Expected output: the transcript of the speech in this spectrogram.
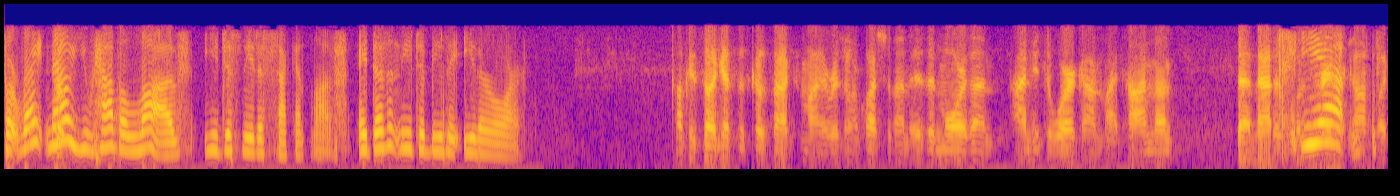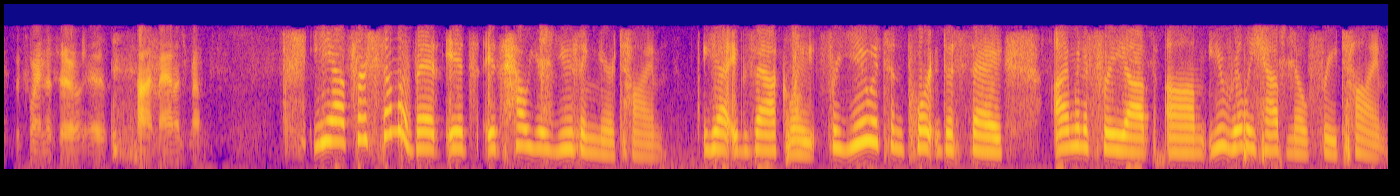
But right now you have a love, you just need a second love. It doesn't need to be the either or. Okay, so I guess this goes back to my original question then. Is it more than I need to work on my time then? That that is what Yeah. creates the conflict between the two is time management. Yeah, for some of it it's it's how you're using your time. Yeah, exactly. For you it's important to say I'm going to free up um you really have no free time.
